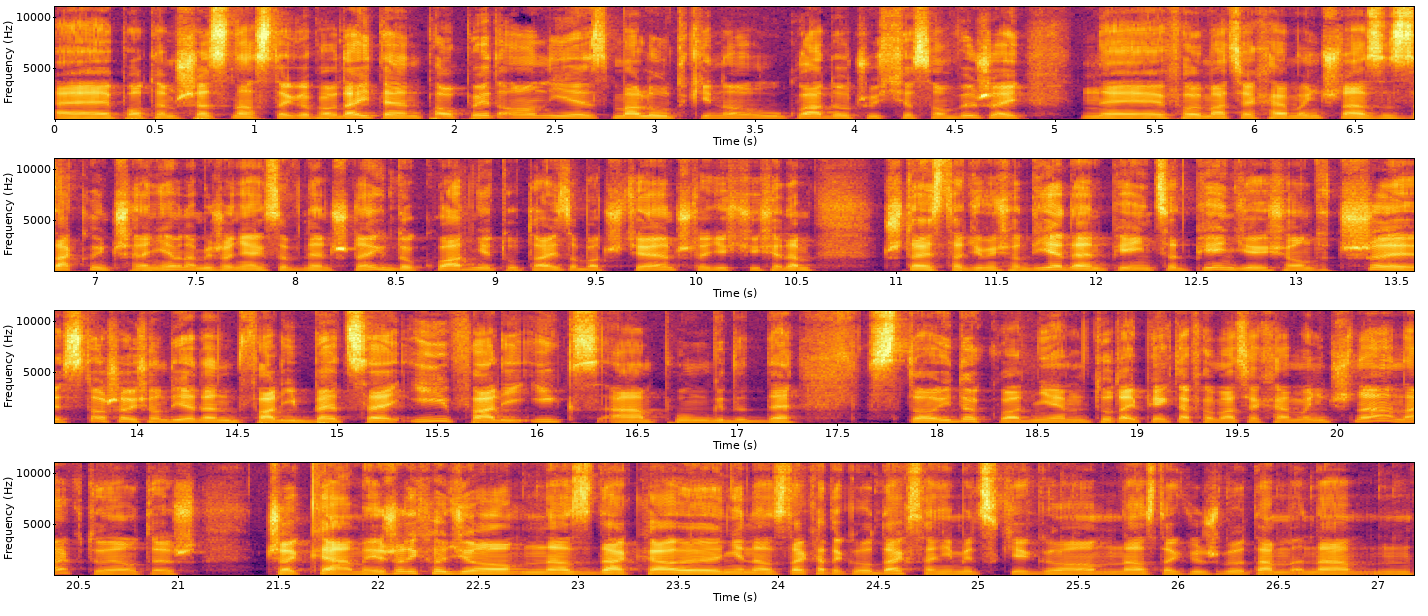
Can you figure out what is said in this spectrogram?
e, potem 16, prawda? I ten popyt, on jest malutki. No, układy oczywiście są wyżej. E, formacja harmoniczna z zakończeniem na mierzeniach zewnętrznych. Dokładnie tutaj, zobaczcie, 47, 491, 553, 161 fali BC i fali XA, punkt D stoi dokładnie tutaj. Piękna formacja harmoniczna, na którą też czekamy. Jeżeli chodzi o Nasdaqa, e, nie Nasdaqa, tylko DAXa niemieckiego, Nasdaq już był tam na mm,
